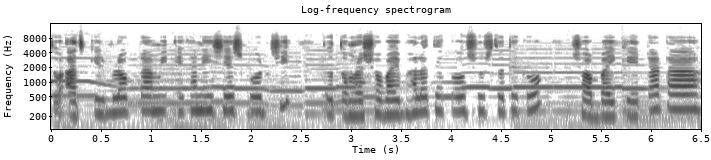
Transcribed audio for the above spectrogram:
তো আজকের ব্লগটা আমি এখানেই শেষ করছি। তো তোমরা সবাই ভালো থেকো, সুস্থ থেকো। সবাইকে টাটা।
